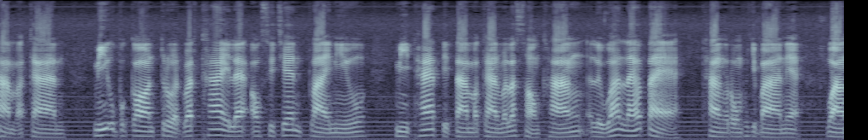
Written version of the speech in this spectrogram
ตามอาการ มีอุปกรณ์ตรวจวัดไข้และออกซิเจน ปลายนิ้ว มีแพทย์ติดตามอาการวันละสองครั้ง หรือว่าแล้วแต่ทางโรงพยาบาลเนี่ยวาง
